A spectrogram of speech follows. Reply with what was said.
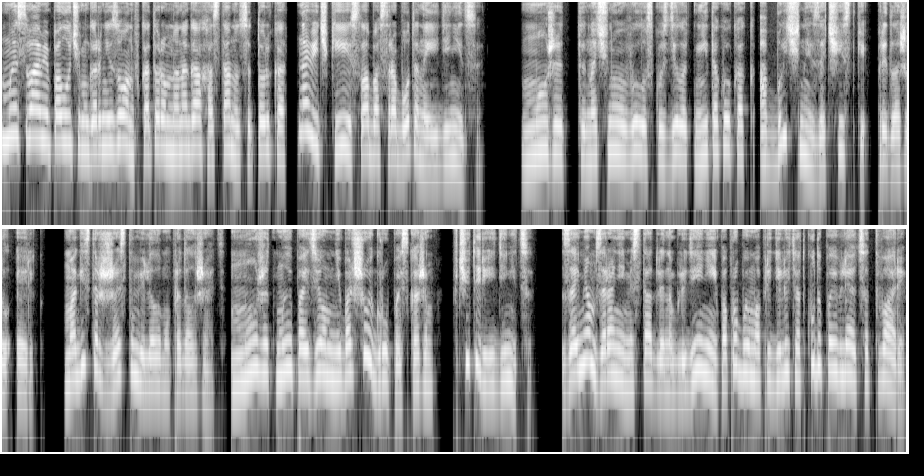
мы с вами получим гарнизон, в котором на ногах останутся только новички и слабо сработанные единицы. «Может, ночную вылазку сделать не такой, как обычные зачистки?» – предложил Эрик. Магистр жестом велел ему продолжать. «Может, мы пойдем небольшой группой, скажем, в четыре единицы? Займем заранее места для наблюдения и попробуем определить, откуда появляются твари.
